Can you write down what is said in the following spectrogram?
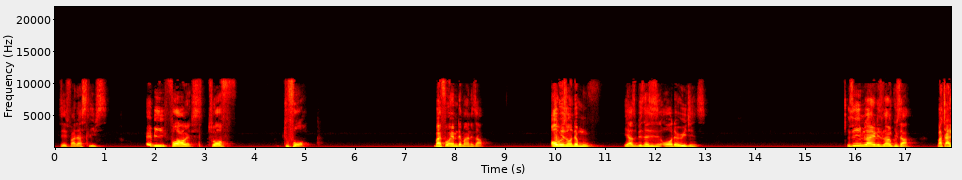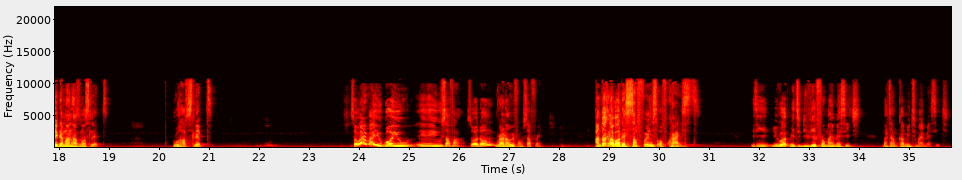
He says his father sleeps maybe four hours, twelve to four. By 4 a.m., the man is up always on the move. He has businesses in all the regions. You see him lying in his land cruiser, but Charlie, the man has not slept. You have slept. So wherever you go, you, you suffer. So don't run away from suffering. I'm talking about the sufferings of Christ. You see, you want me to deviate from my message, but I'm coming to my message.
